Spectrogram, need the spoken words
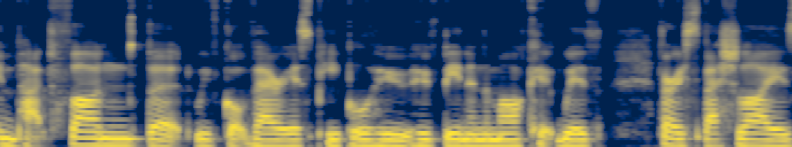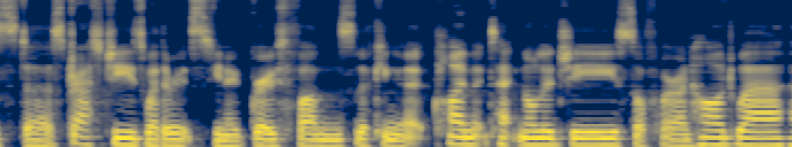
impact fund, but we've got various people who who've been in the market with very specialized uh, strategies, whether it's you know growth funds looking at climate technology, software and hardware,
